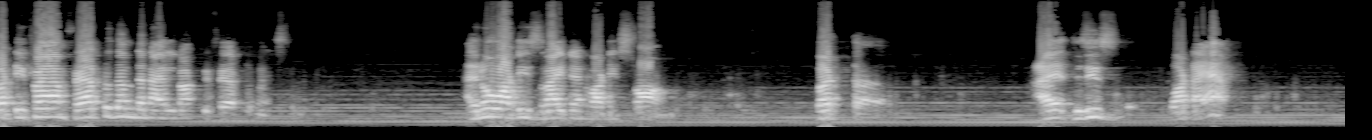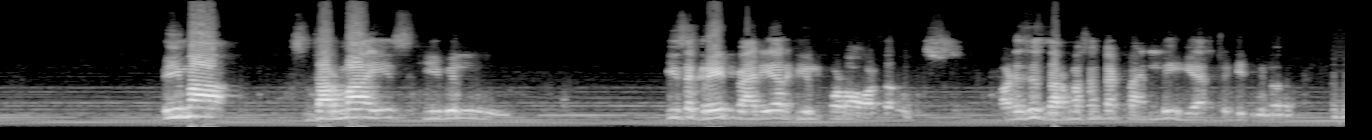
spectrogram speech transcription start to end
But if I am fair to them, then I will not be fair to myself. I know what is right and what is wrong. But uh, I, this is what I am. Bhima's dharma is he will, he is a great warrior, he will follow all the rules. What is his dharma sankat? Finally, he has to hit below the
